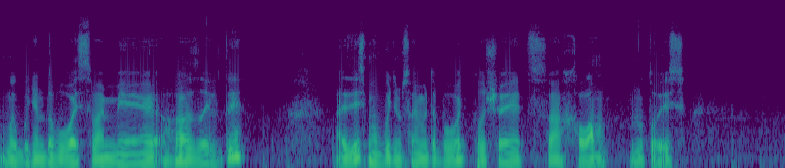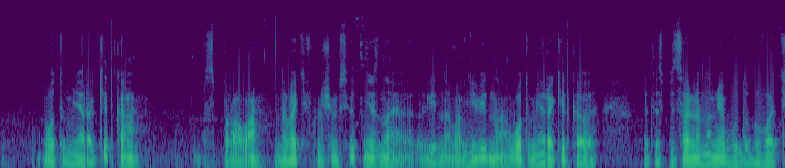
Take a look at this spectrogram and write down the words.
мы будем добывать с вами газы и льды. А здесь мы будем с вами добывать, получается, хлам. Ну, то есть, вот у меня ракетка справа. Давайте включим свет, не знаю, видно вам, не видно. Вот у меня ракетка, это специально на мне будет добывать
